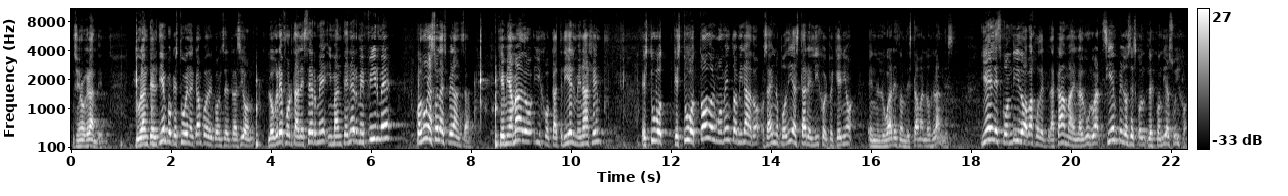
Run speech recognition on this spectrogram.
el Señor grande. Durante el tiempo que estuve en el campo de concentración, logré fortalecerme y mantenerme firme con una sola esperanza, que mi amado hijo Catriel Menaje estuvo, que estuvo todo el momento a mi lado, o sea, él no podía estar el hijo, el pequeño, en lugares donde estaban los grandes. Y él escondido abajo de la cama, en algún lugar, siempre los le escondía a su hijo.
